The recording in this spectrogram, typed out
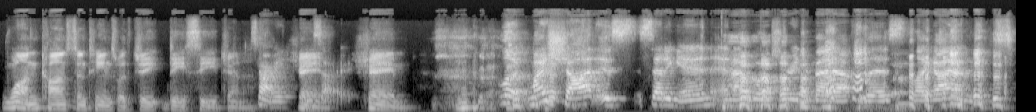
one Constantine's with G- DC, Jenna. Sorry, I'm Shame. sorry. Shame. Look, my shot is setting in, and I'm going straight to bed after this. Like I am, His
